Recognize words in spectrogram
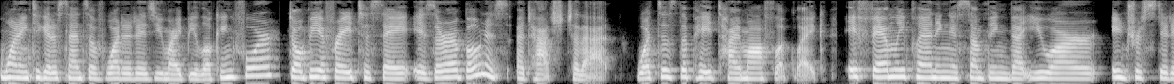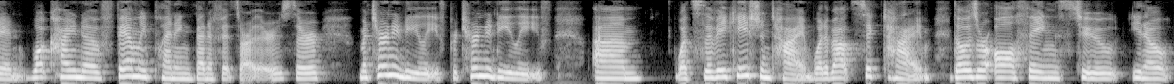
wanting to get a sense of what it is you might be looking for, don't be afraid to say, is there a bonus attached to that? What does the paid time off look like? If family planning is something that you are interested in, what kind of family planning benefits are there? Is there maternity leave, paternity leave? Um, what's the vacation time? What about sick time? Those are all things to, you know,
